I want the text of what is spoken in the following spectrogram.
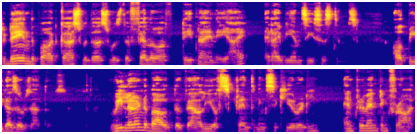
Today in the podcast with us was the fellow of Data and AI at IBM Z Systems, Elpida Tzortzatos. We learned about the value of strengthening security and preventing fraud.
